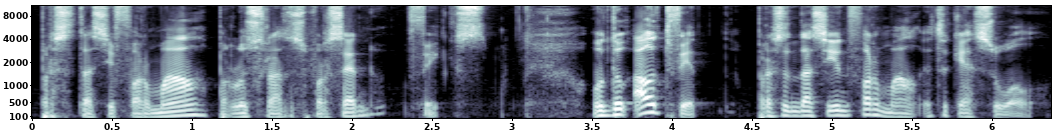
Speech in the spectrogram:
Presentasi formal perlu 100% fix. Untuk outfit, presentasi informal itu casual.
